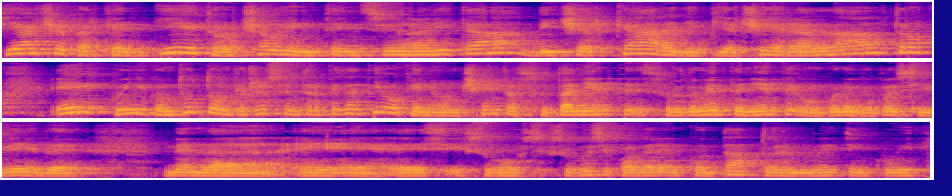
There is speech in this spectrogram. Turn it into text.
piace perché dietro c'è un'intenzionalità di cercare di piacere all'altro e quindi con tutto un processo interpretativo che non c'entra assolutamente, assolutamente, niente con quello che poi si vede nel, e, e su, su, cui si può avere un contatto nel momento in cui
